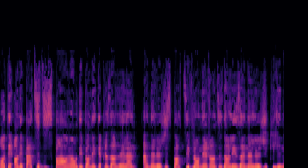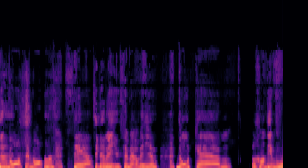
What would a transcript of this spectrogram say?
on, est, on est parti du sport. Hein. Au début, on était plus dans l'analogie sportive. Là, on est rendu dans les analogies culinaires. C'est bon, c'est bon. C'est euh, merveilleux. Oui, c'est merveilleux. Donc, euh, rendez-vous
